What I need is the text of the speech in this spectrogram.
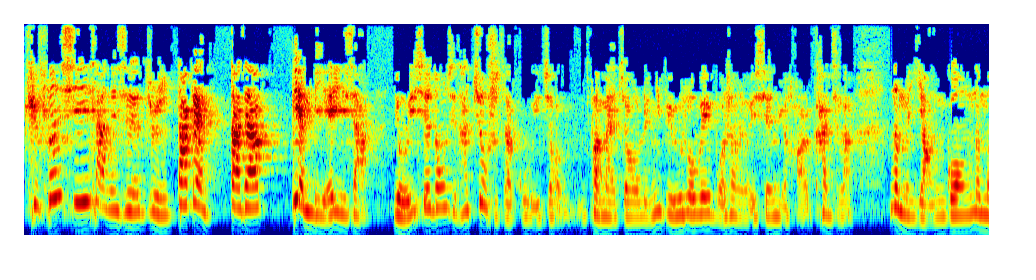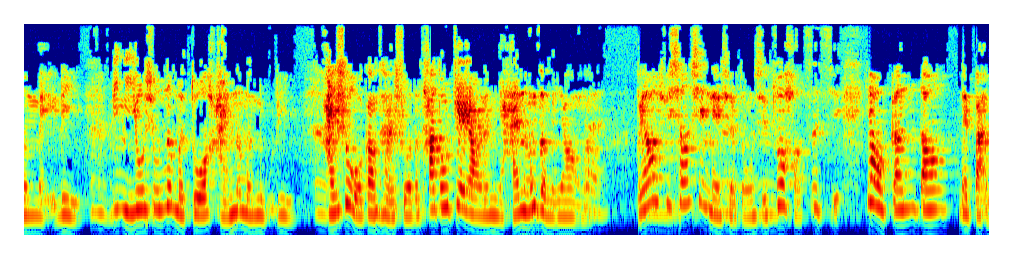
去分析一下那些，就是大概大家辨别一下，有一些东西它就是在故意焦虑、贩卖焦虑。你比如说微博上有一些女孩看起来那么阳光、那么美丽，嗯比你优秀那么多，还那么努力，还是我刚才说的，她都这样了，你还能怎么样呢？不要去相信那些东西，做好自己，要甘当那百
